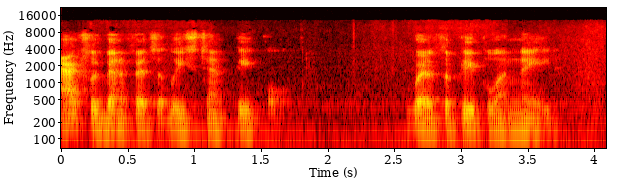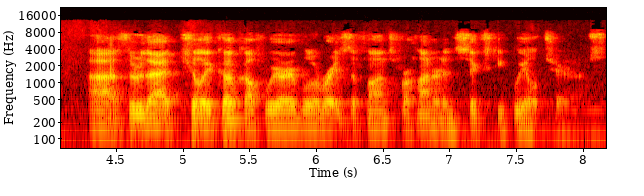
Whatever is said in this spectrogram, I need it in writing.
actually benefits at least 10 people with the people in need. Uh, through that chili cook-off, we were able to raise the funds for 160 wheelchairs.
